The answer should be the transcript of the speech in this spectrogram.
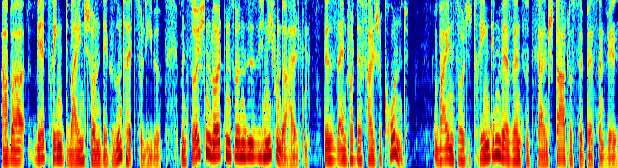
Aber wer trinkt Wein schon der Gesundheit zuliebe? Mit solchen Leuten sollen Sie sich nicht unterhalten. Das ist einfach der falsche Grund. Wein sollte trinken, wer seinen sozialen Status verbessern will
